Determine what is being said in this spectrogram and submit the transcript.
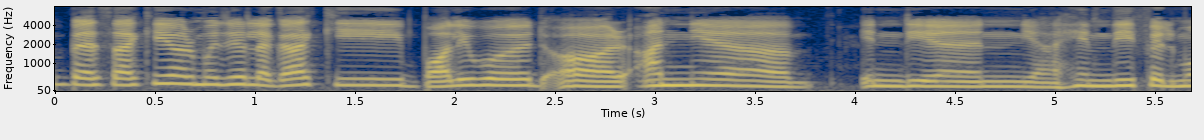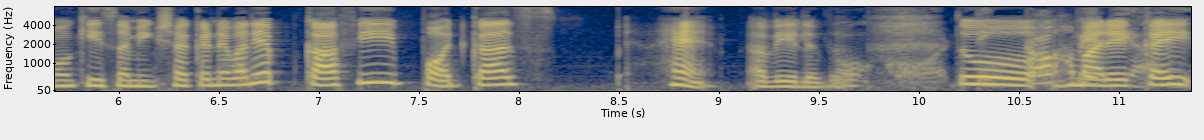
बैसाखी और मुझे लगा कि बॉलीवुड और अन्य इंडियन या हिंदी फ़िल्मों की समीक्षा करने वाले। अब काफ़ी पॉडकास्ट हैं अवेलेबल oh तो हमारे कई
